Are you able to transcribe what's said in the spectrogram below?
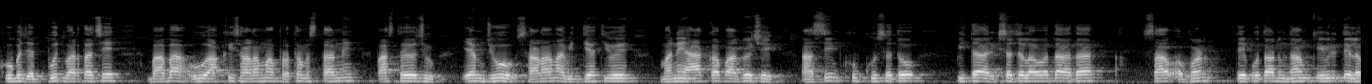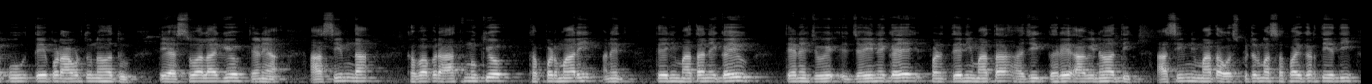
ખૂબ જ અદ્ભુત વાર્તા છે. બાબા, હું આખી શાળામાં પ્રથમ સ્થાને પાસ થયો છું. એમ જુઓ, શાળાના વિદ્યાર્થીઓએ મને આ કપ આપ્યો છે. આસિમ ખૂબ ખુશ હતો. પિતા રિક્ષા ચલાવતા હતા. સાવ અભણ, તે પોતાનું નામ કેવી રીતે લખવું તે પણ આવડતું ન હતું. તે હસવા લાગ્યો. તેણે આસિમના ખભા પર હાથ મૂક્યો, થપ્પડ મારી અને તેની માતાને કહ્યું તેને જોઈ, જઈને કહે, પણ તેની માતા હજી ઘરે આવી ન હતી. આસિમની માતા હોસ્પિટલમાં સફાઈ કરતી હતી.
